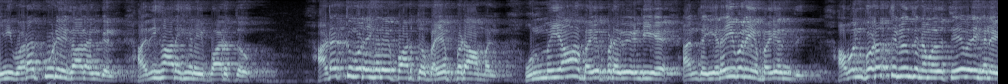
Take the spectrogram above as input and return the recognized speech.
இனி வரக்கூடிய காலங்கள் அதிகாரிகளை பார்த்தோ அடக்குமுறைகளை பார்த்தோ பயப்படாமல் உண்மையாக பயப்பட வேண்டிய அந்த இறைவனை பயந்து அவன் புறத்திலிருந்து நமது தேவைகளை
